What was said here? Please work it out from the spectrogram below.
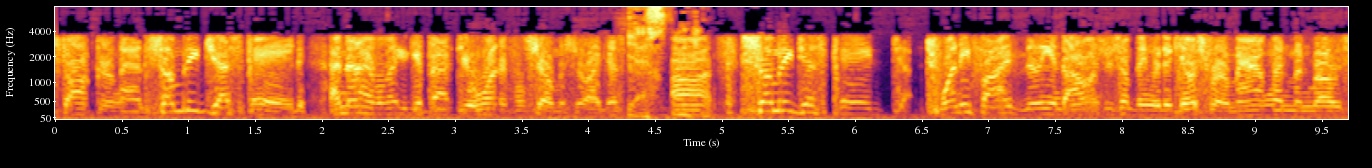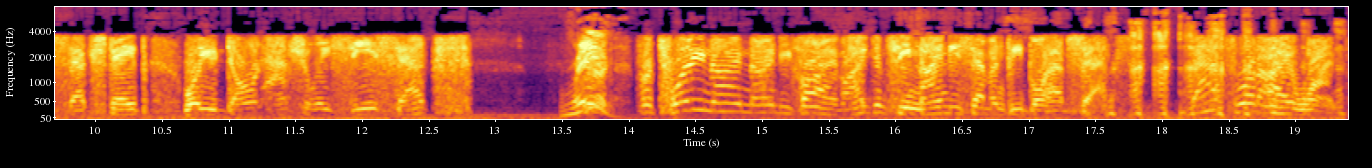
Stalkerland, somebody just paid, and then I will let you get back to your wonderful show, Mr. Leykis. Yes. Uh, somebody just paid $25 million or something ridiculous for a Marilyn Monroe sex tape where you don't actually see sex. really? For twenty nine ninety five, I can see ninety seven people have sex. That's what I want.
